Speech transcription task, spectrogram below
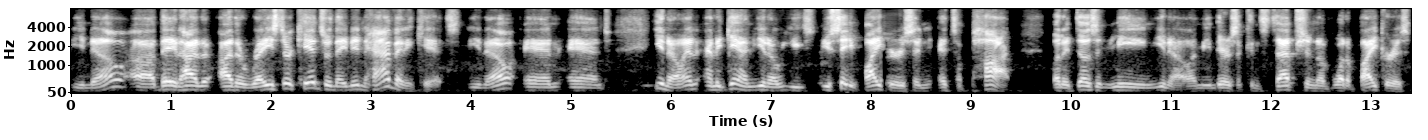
you know. Uh, they'd either either raised their kids or they didn't have any kids, you know. And and you know and and again, you know, you you say bikers and it's a pot but it doesn't mean you know i mean there's a conception of what a biker is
